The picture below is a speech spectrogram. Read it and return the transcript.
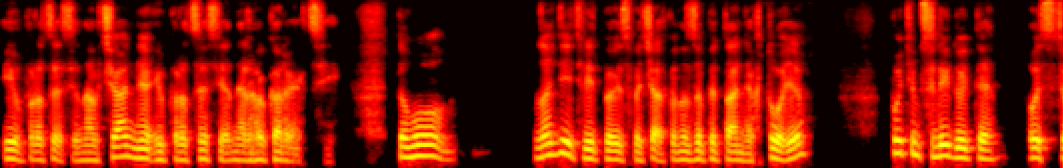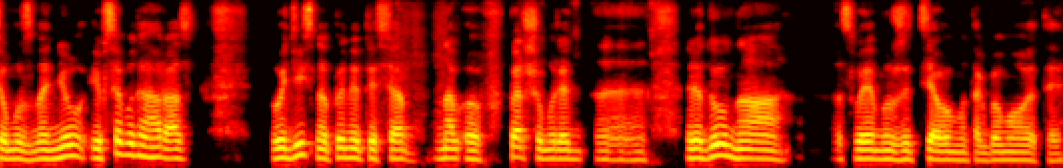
і в процесі навчання, і в процесі енергокорекції. Тому знайдіть відповідь спочатку на запитання, хто я, потім слідуйте ось цьому знанню, і все буде гаразд. Ви дійсно опинитеся на, в першому е, ряду на своєму життєвому, так би мовити,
